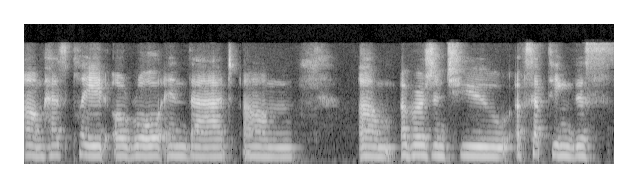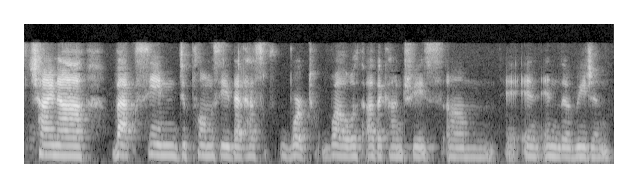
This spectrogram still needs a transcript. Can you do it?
um, has played a role in that. Um, um, aversion to accepting this China vaccine diplomacy that has worked well with other countries um, in, in the region.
